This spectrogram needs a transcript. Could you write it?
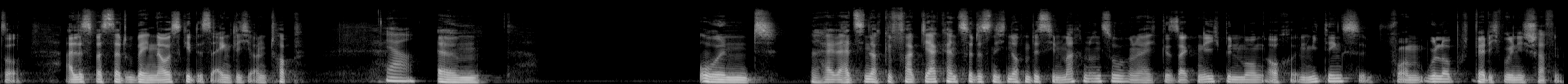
So, alles, was darüber hinausgeht, ist eigentlich on top. Ja. Ähm, und dann hat sie noch gefragt, ja, kannst du das nicht noch ein bisschen machen und so? Und dann habe ich gesagt, nee, ich bin morgen auch in Meetings. Vor dem Urlaub werde ich wohl nicht schaffen.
